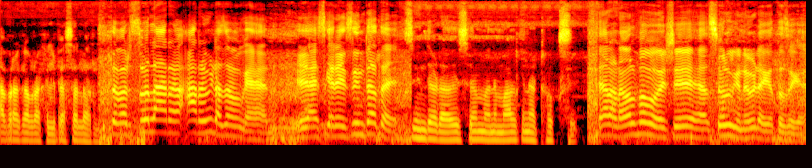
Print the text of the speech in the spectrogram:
আবরা কাবরা খালি পেশাল তোমার চুল আর আর উঠা যাব গায়ে এই আজকের এই চিন্তাতে। চিন্তাটা হয়েছে মানে মাল কিনা ঠকছে। তেরাটা অল্প বয়সে চুল কিনে উঠে গেছে জায়গা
